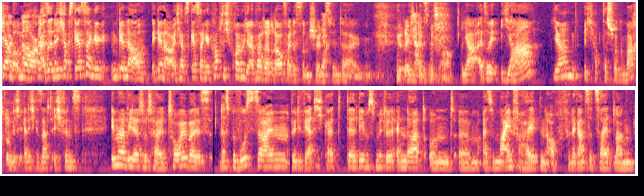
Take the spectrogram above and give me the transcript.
ja, morgen. Also ich habe es gestern, genau, genau, ich habe es gestern gekocht. Ich freue mich einfach darauf, weil das so ein schönes ja. Wintergericht ja, ist. Ja, also ja, Jan, ich habe das schon gemacht und ich ehrlich gesagt, ich finde es immer wieder total toll, weil es das Bewusstsein für die Wertigkeit der Lebensmittel ändert und ähm, also mein Verhalten auch für eine ganze Zeit lang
